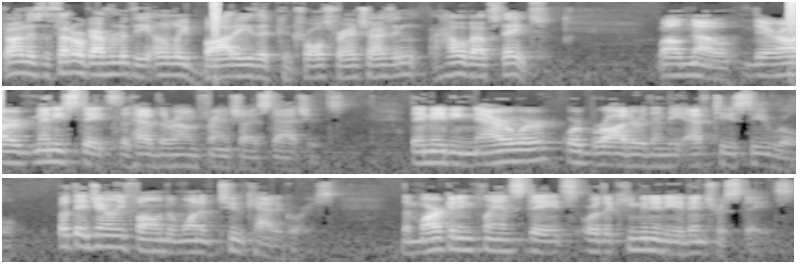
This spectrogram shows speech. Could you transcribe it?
John, is the federal government the only body that controls franchising? How about states? Well, no, there are many states that have their own franchise statutes. They may be narrower or broader than the FTC rule, but they generally fall into one of two categories the marketing plan states or the community of interest states.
